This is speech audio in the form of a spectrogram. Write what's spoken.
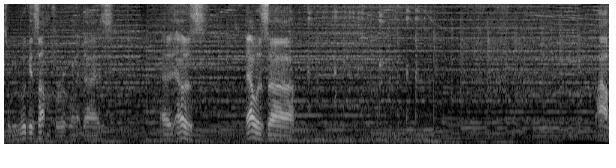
So we will get something for it when it dies. That was that was, uh... Wow.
